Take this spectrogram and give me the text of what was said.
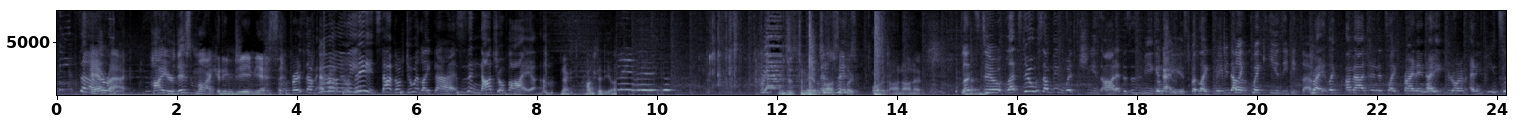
pizza! Eric, hire this marketing genius. First up ever. wait, wait, wait. Wait, stop, don't do it like that. This isn't Nacho-Fi. Next product idea. It's just tomato sauce with like Oregon on it. Let's do let's do something with cheese on it. This is vegan Okay. cheese, but like maybe So, down like quick, easy pizza. Right, like imagine it's like Friday night, you don't have any pizza.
